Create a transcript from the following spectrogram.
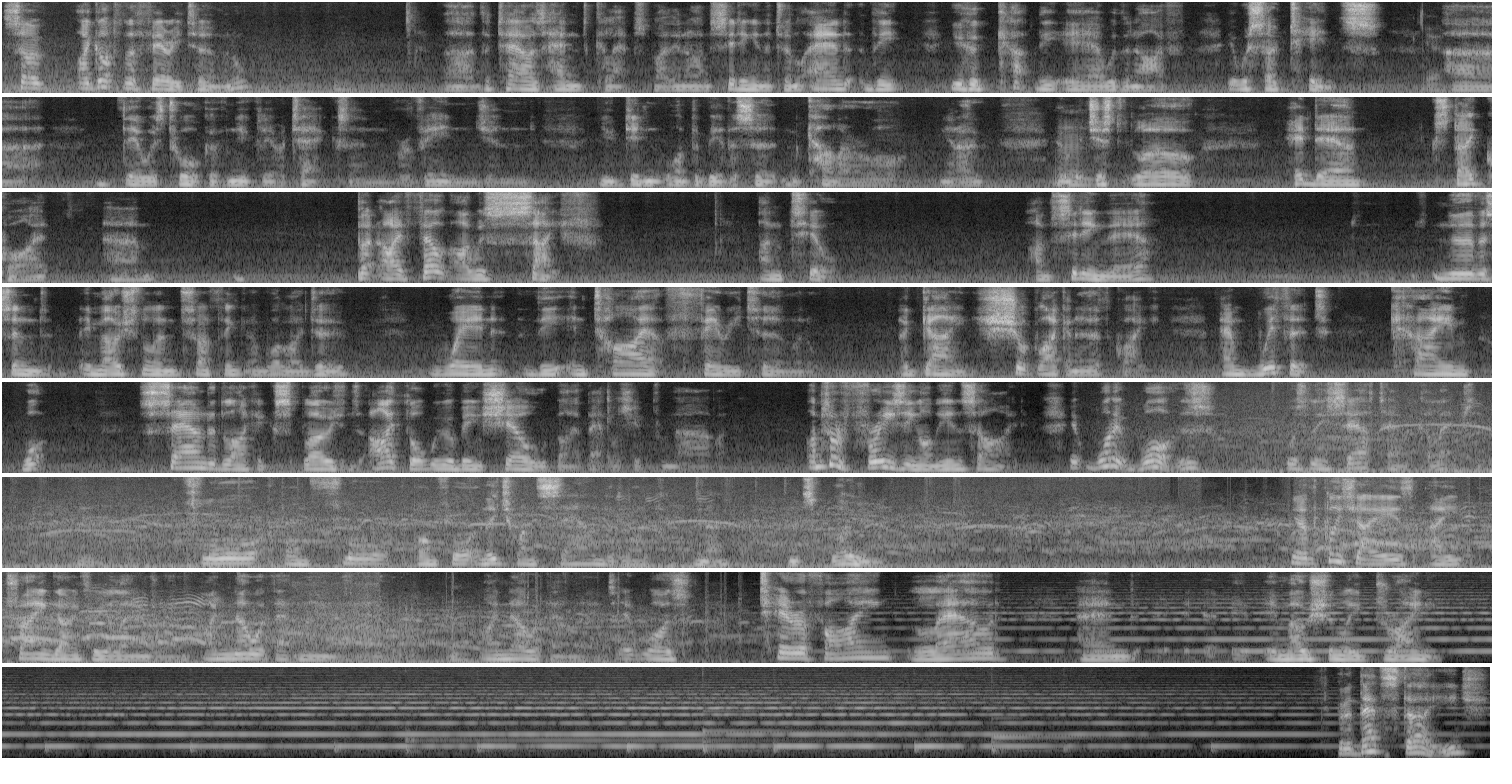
So I got to the ferry terminal. Uh, the towers hadn't collapsed by then. I'm sitting in the terminal, and the you could cut the air with a knife. It was so tense. Yeah. Uh, there was talk of nuclear attacks and revenge, and you didn't want to be of a certain colour, or you know, it was just low, head down, stay quiet. Um, but I felt I was safe until I'm sitting there, nervous and emotional, and trying to think, what will I do? When the entire ferry terminal again shook like an earthquake, and with it came what sounded like explosions. I thought we were being shelled by a battleship from the harbour. I'm sort of freezing on the inside. It, what it was was the South Tower collapsing, floor upon floor upon floor, and each one sounded like you know an explosion. You know, the cliche is a train going through your lounge room. I know what that means. I know what that means. It was terrifying, loud, and emotionally draining. But at that stage,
